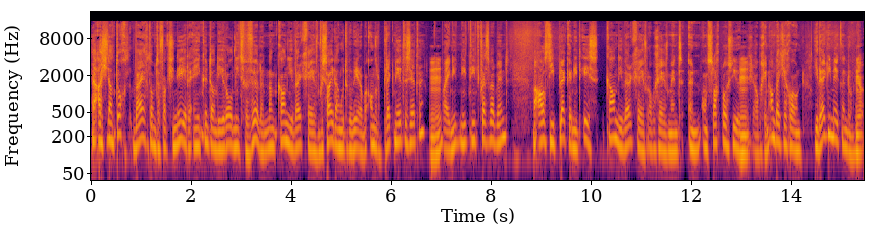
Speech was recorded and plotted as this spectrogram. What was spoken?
Ja, als je dan toch weigert om te vaccineren en je kunt dan die rol niet vervullen, dan kan je werkgever, zou je dan moeten proberen op een andere plek neer te zetten, mhm. waar je niet, niet, niet kwetsbaar bent. Maar als die plek er niet is, kan die werkgever op een gegeven moment een ontslagprocedure mm. beginnen, omdat je gewoon je werk niet meer kunt doen. Ja.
